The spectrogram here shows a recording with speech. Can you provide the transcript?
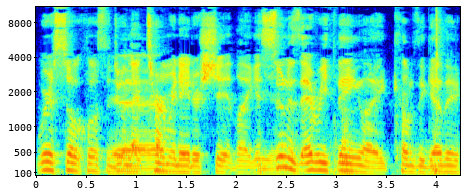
We're so close to doing that Terminator shit. Like as Yeah. soon as everything like comes together,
